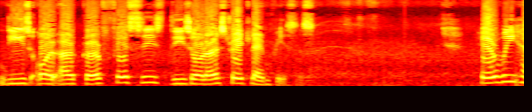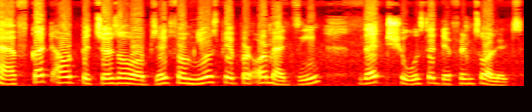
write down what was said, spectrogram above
These all are curved faces. These all are straight line faces. Here we have cut out pictures of objects from newspaper or magazine that shows the different solids.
